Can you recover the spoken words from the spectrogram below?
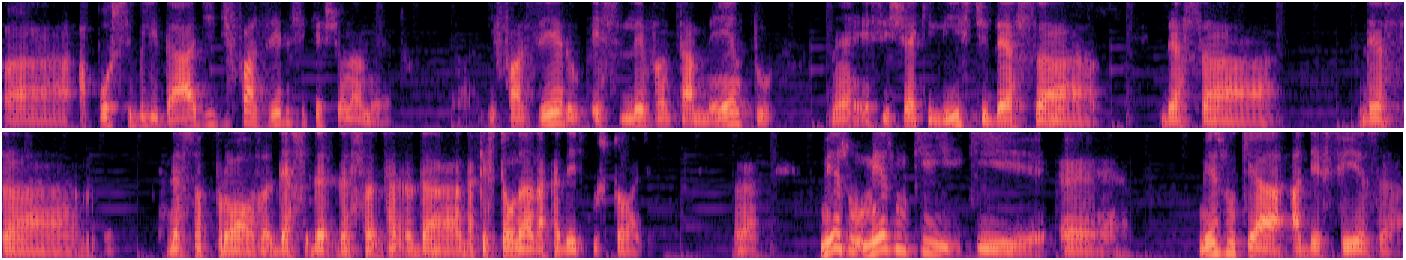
a, a possibilidade de fazer esse questionamento, tá? de fazer esse levantamento, né, esse checklist dessa, dessa, dessa, dessa prova, dessa, dessa da, da questão da, da cadeia de custódia. Né? Mesmo, mesmo que, que é, mesmo que a, a defesa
